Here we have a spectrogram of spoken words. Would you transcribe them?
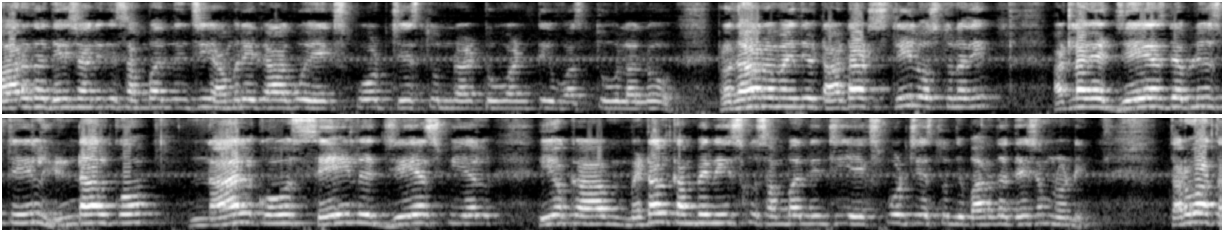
భారతదేశానికి సంబంధించి అమెరికాకు ఎక్స్పోర్ట్ చేస్తున్నటువంటి వస్తువులలో ప్రధానమైనది టాటా స్టీల్ వస్తున్నది. అట్లాగే జేఎస్డబ్ల్యూ స్టీల్ హిండాల్కో నాల్కో సెయిల్ జేఎస్పిఎల్ ఈ యొక్క మెటల్ కంపెనీస్కు సంబంధించి ఎక్స్పోర్ట్ చేస్తుంది భారతదేశం నుండి. తర్వాత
